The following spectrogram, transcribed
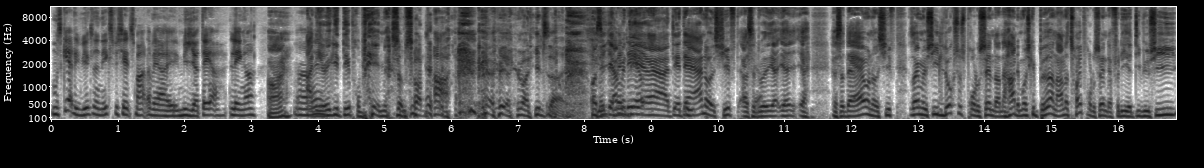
Måske er det i virkeligheden ikke specielt smart at være øh, milliardær længere. Nej, Nej. Ej, det er jo ikke det problem, jeg som sådan har. jeg kan godt hilse dig. Og sige, men, ja, men det, det er, det, der er noget shift. Altså, ja. du ved, jeg, jeg, jeg, altså, der er jo noget shift. Så kan man jo sige, luksusproducenter tøjproducenterne har det måske bedre end andre tøjproducenter, fordi at de vil jo sige,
